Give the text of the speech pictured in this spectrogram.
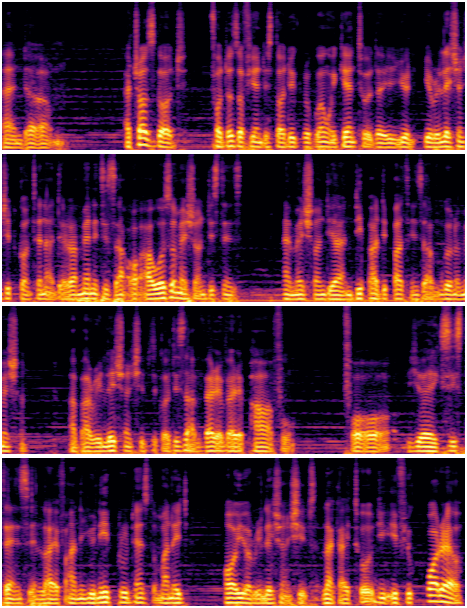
And um, I trust God for those of you in the study group, when we came to the relationship container, there are many things. I, I also mentioned these things. I mentioned there and deeper, deeper things I'm going to mention about relationships because these are very, very powerful for your existence in life. And you need prudence to manage all your relationships. Like I told you, if you quarrel,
